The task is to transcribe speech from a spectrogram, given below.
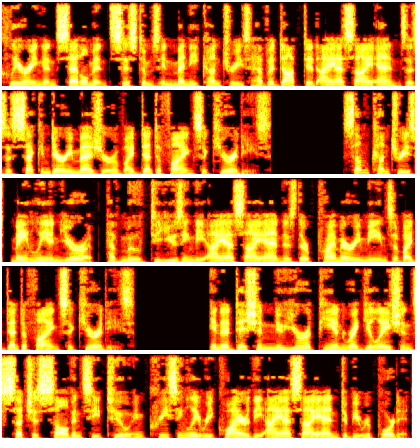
clearing and settlement systems in many countries have adopted ISINs as a secondary measure of identifying securities. Some countries, mainly in Europe, have moved to using the ISIN as their primary means of identifying securities. In addition new European regulations such as Solvency II increasingly require the ISIN to be reported.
